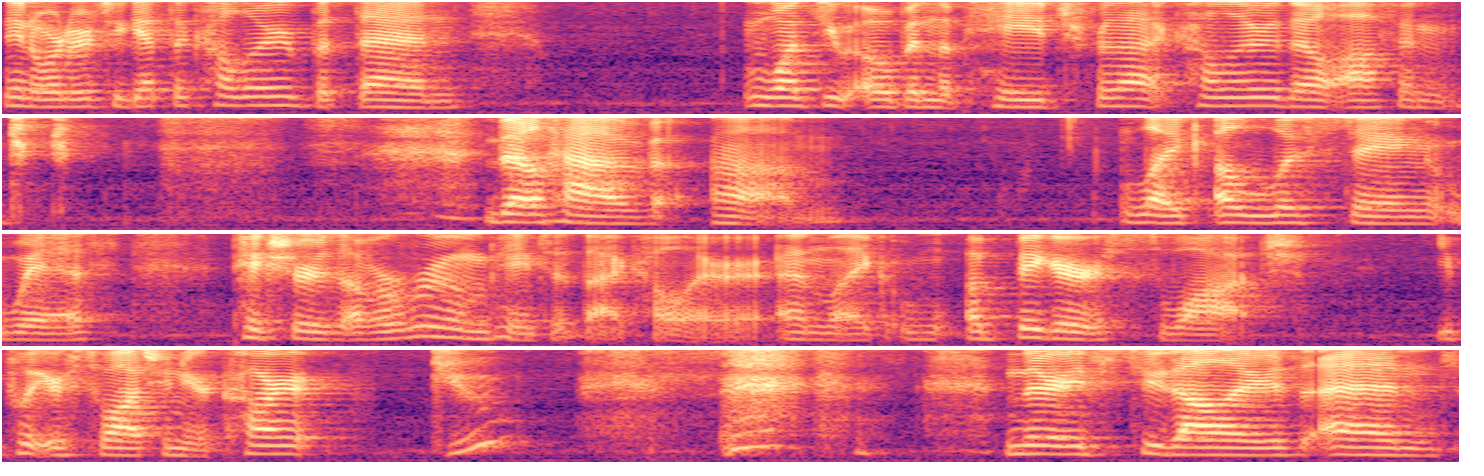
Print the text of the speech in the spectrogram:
in order to get the color. But then once you open the page for that color, they'll often they'll have um, like a listing with pictures of a room painted that color and like a bigger swatch. You put your swatch in your cart. And they're each two dollars, and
